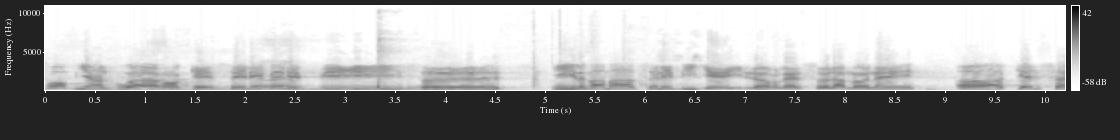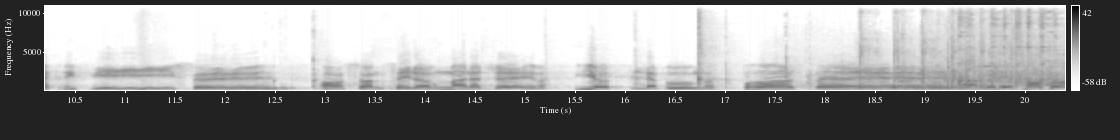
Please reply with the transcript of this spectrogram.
faut bien le voir encaisser les bénéfices. Il ramasse les billets, il leur laisse la monnaie. Ah, quel sacrifice En somme, c'est leur manager. Yop, la boum, prospère. Applaudissements pour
